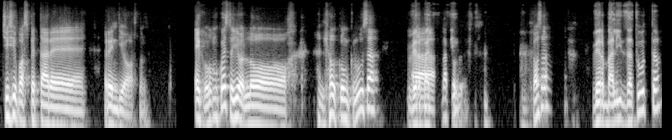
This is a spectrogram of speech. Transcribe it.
ci si può aspettare Randy Orton. Ecco, con questo io l'ho, l'ho conclusa. Uh, Cosa? Verbalizza tutto?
